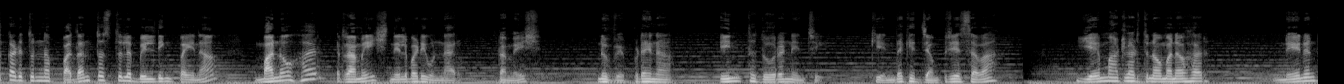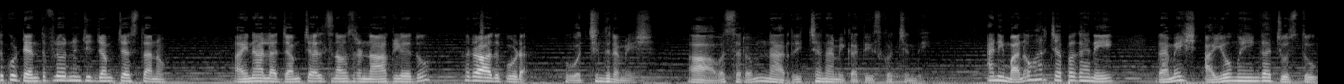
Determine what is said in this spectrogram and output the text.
కడుతున్న పదంతస్తుల బిల్డింగ్ పైన మనోహర్ రమేష్ నిలబడి ఉన్నారు. రమేష్ నువ్వెప్పుడైనా ఇంత దూరం నుంచి కిందకి జంప్ చేసావా? ఏం మాట్లాడుతున్నావు మనోహర్? నేనెందుకు టెన్త్ ఫ్లోర్ నుంచి జంప్ చేస్తాను? అయినా అలా జంప్ చేయాల్సిన అవసరం నాకు లేదు రాదు కూడా. వచ్చింది రమేష్. ఆ అవసరం నా రిచ్ అనామిక తీసుకొచ్చింది. అని మనోహర్ చెప్పగానే రమేష్ అయోమయంగా చూస్తూ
